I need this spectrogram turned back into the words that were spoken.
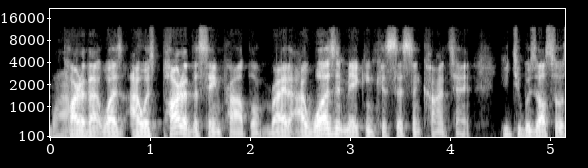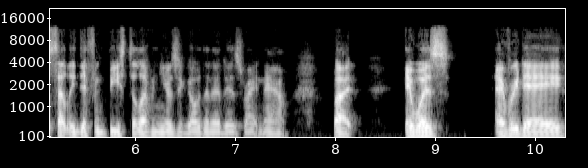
wow. part of that was I was part of the same problem, right? I wasn't making consistent content. YouTube was also a slightly different beast 11 years ago than it is right now. But it was every day,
